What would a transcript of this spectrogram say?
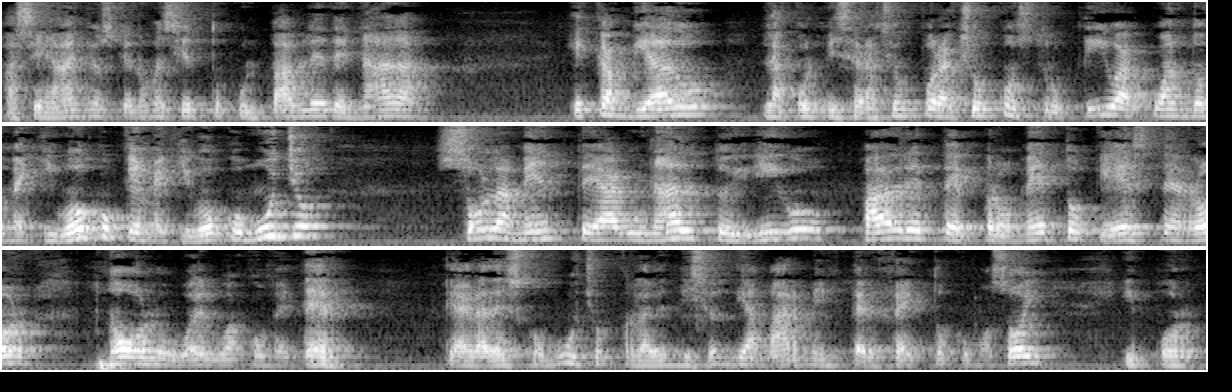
Hace años que no me siento culpable de nada. He cambiado la conmiseración por acción constructiva. Cuando me equivoco, que me equivoco mucho, solamente hago un alto y digo, Padre, te prometo que este error no lo vuelvo a cometer. Te agradezco mucho por la bendición de amarme imperfecto como soy y por,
